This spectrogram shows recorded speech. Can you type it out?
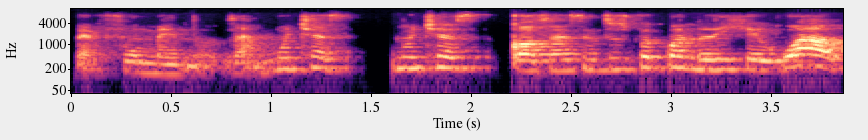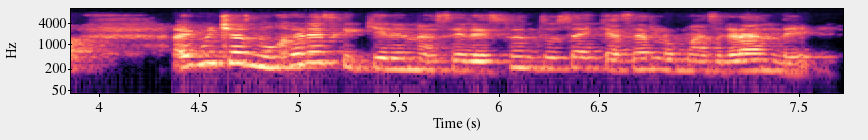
perfumes, o sea, muchas, muchas cosas. Entonces fue cuando dije, wow, hay muchas mujeres que quieren hacer esto, entonces hay que hacerlo más grande.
